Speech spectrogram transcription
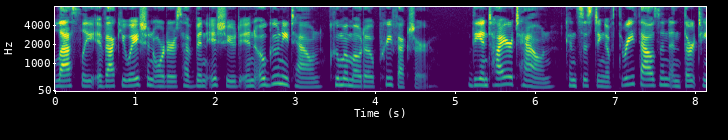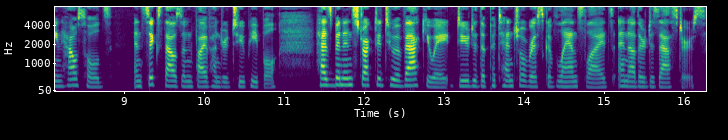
Lastly, evacuation orders have been issued in Oguni Town, Kumamoto Prefecture. The entire town, consisting of 3,013 households and 6,502 people, has been instructed to evacuate due to the potential risk of landslides and other disasters.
